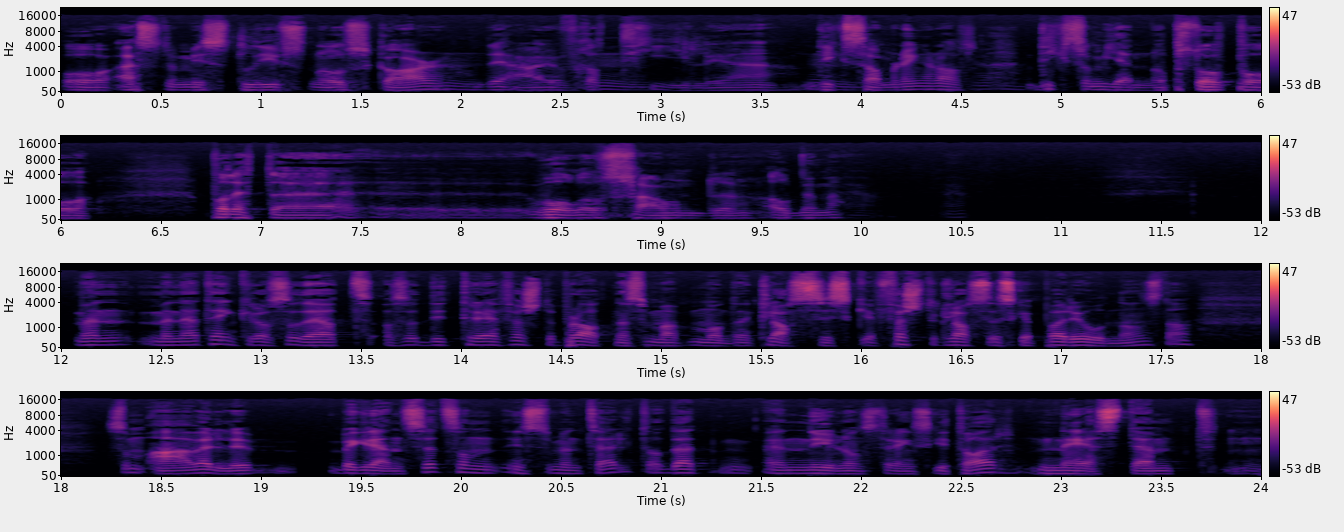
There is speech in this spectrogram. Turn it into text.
og 'As the Mist Leaves No Scar'. Mm. Det er jo fra mm. tidlige mm. diktsamlinger. Altså. Dikt som gjenoppstår på, på dette Wall of Sound-albumet. Men, men, jeg tenker også det at altså, de tre første platene, som er på en måte den klassiske, første klassiske perioden hans, da, som er veldig begrenset sånn instrumentelt. Og det er en nylonstrengsgitar, nedstemt, mm.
